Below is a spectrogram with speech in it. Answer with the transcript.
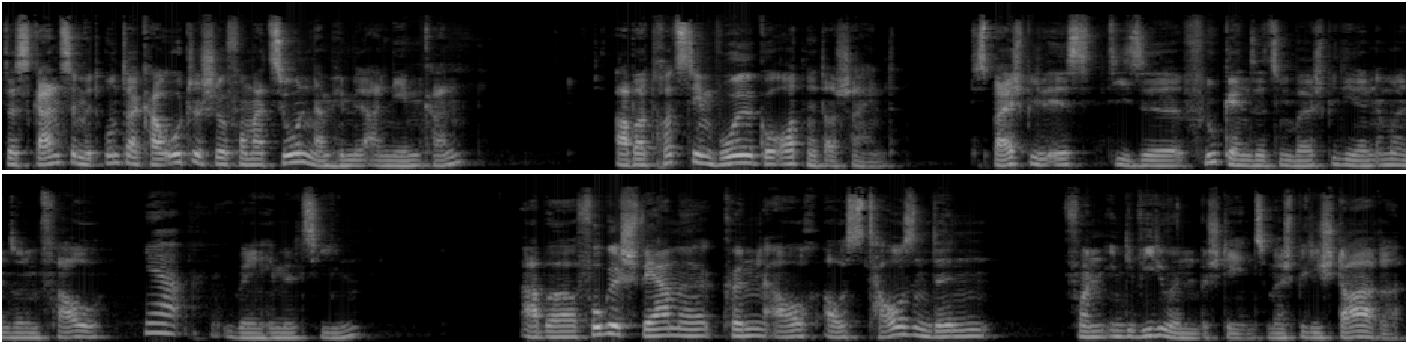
das Ganze mitunter chaotische Formationen am Himmel annehmen kann, aber trotzdem wohl geordnet erscheint. Das Beispiel ist diese Fluggänse zum Beispiel, die dann immer in so einem V Ja, über den Himmel ziehen. Aber Vogelschwärme können auch aus Tausenden von Individuen bestehen, zum Beispiel die Stare.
